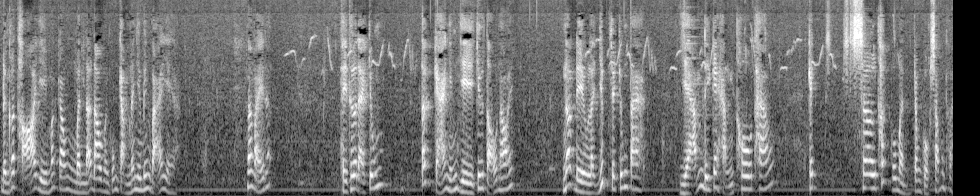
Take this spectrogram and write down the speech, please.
đừng có thọ gì mất công, mình ở đâu mình cũng cầm nó như miếng vải vậy à. Nó vậy đó. Thì thưa đại chúng, tất cả những gì chư tổ nói nó đều là giúp cho chúng ta giảm đi cái hạnh thô tháo, cái sơ thất của mình trong cuộc sống thôi.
